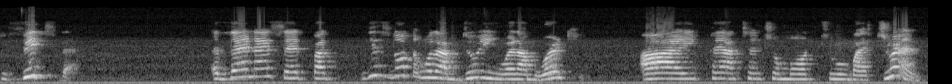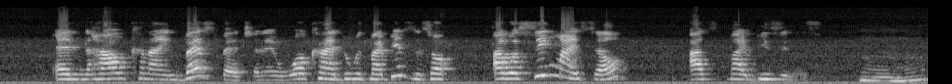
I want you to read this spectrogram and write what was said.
to fix them. And then I said, but this is not what I'm doing when I'm working. I pay attention more to my strength and how can I invest better and what can I do with my business. So I was seeing myself as my business. Mm-hmm.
